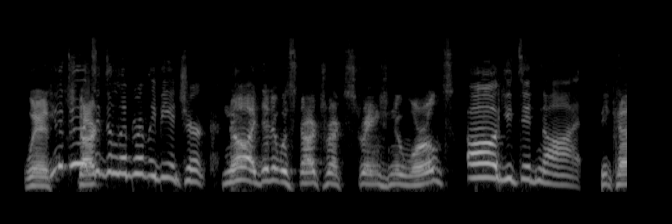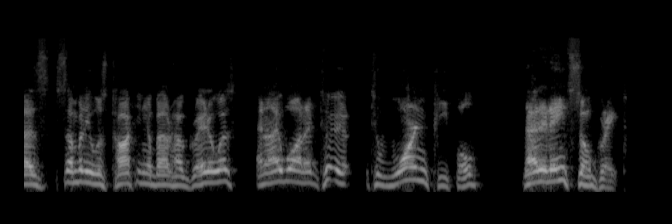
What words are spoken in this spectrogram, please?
with You do Star. it to deliberately be a jerk. No, I did it with Star Trek: Strange New Worlds Oh, you did not. because somebody was talking about how great it was, and I wanted to to warn people that it ain't so great.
